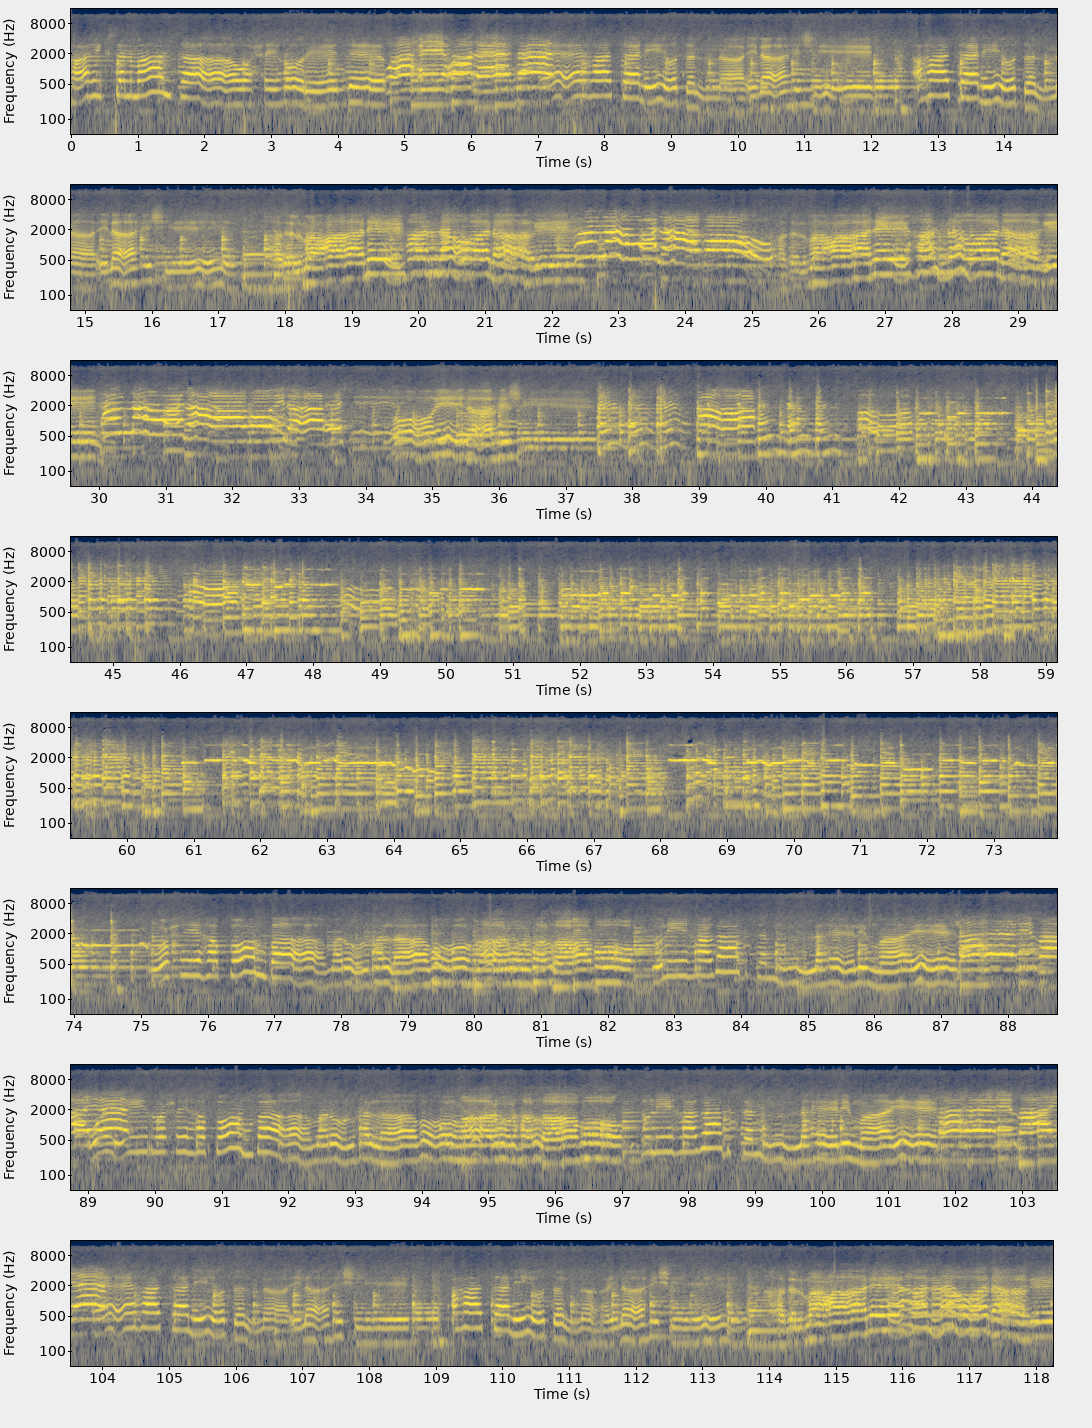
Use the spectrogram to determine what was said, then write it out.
hahigsan maanta waxay horeetehaataniyo danna ilaa heshee haataniyo danna ilaa heshee hadal macaane hana wanaage macaane hana wanaage heli maayehataaniyo dhanna ilaa heshee hadal macaane hana wanaage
